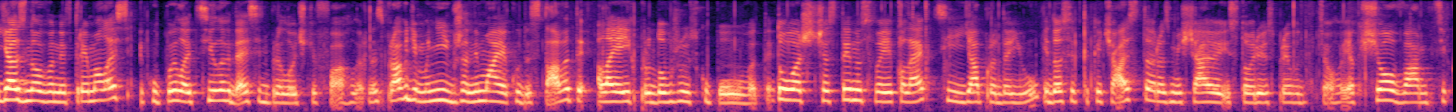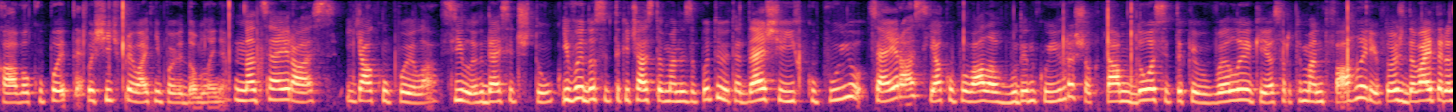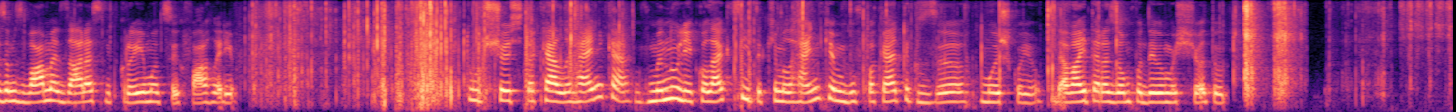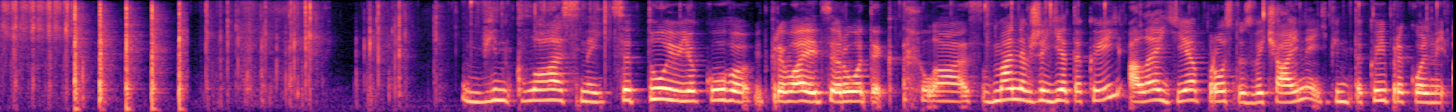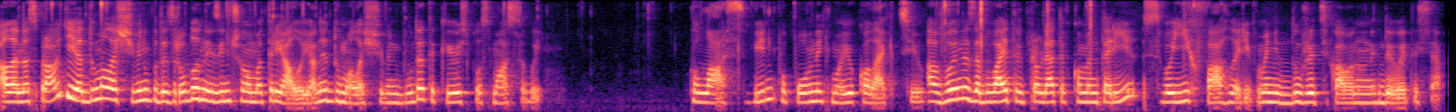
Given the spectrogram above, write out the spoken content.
Я знову не втрималась і купила цілих 10 брелочків Фаглер. Насправді мені їх вже немає куди ставити, але я їх продовжую скуповувати. Тож частину своєї колекції я продаю і досить таки часто розміщаю історію з приводу цього. Якщо вам цікаво купити, пишіть в приватні повідомлення. На цей раз я купила цілих 10 штук, і ви досить таки часто в мене запитуєте, де ж я їх купую. Цей раз я купувала в будинку іграшок. Там досить таки великий асортимент фаглерів. Тож давайте разом з вами зараз відкриємо цих фаглерів. Тут щось таке легеньке. В минулій колекції таким легеньким був пакетик з мишкою. Давайте разом подивимося, що тут. Він класний. Це той, у якого відкривається ротик. Клас. В мене вже є такий, але є просто звичайний. Він такий прикольний. Але насправді я думала, що він буде зроблений з іншого матеріалу. Я не думала, що він буде такий ось пластмасовий. Клас, він поповнить мою колекцію. А ви не забувайте відправляти в коментарі своїх фаглерів. Мені дуже цікаво на них дивитися.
